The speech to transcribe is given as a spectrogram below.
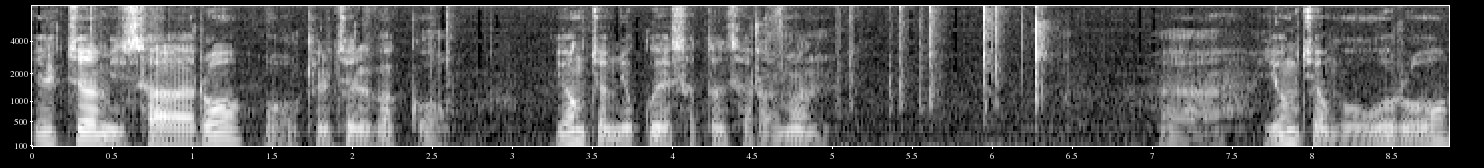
1.24로 어, 결제를 받고 0.69에 샀던 사람은 0.55로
